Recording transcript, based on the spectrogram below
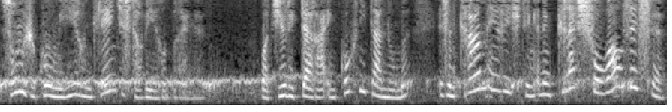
Sommigen komen hier hun kleintjes ter wereld brengen. Wat jullie terra incognita noemen, is een kraaminrichting en een crash voor walvissen.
